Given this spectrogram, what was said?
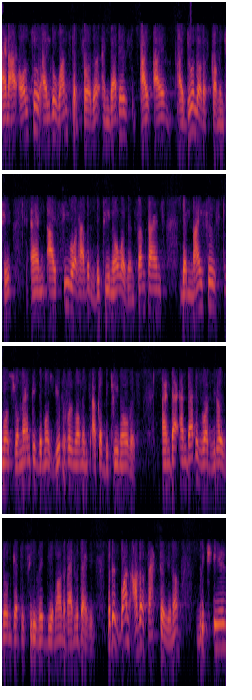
And I also I'll go one step further, and that is I I I do a lot of commentary, and I see what happens between overs, and sometimes the nicest, most romantic, the most beautiful moments occur between overs. And that, and that is what viewers don't get to see with the amount of advertising. But there's one other factor, you know, which is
